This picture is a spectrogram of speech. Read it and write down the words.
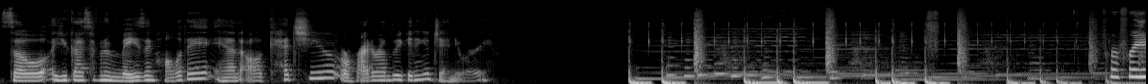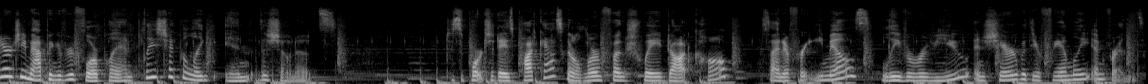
So you guys have an amazing holiday and I'll catch you or right around the beginning of January. For a free energy mapping of your floor plan, please check the link in the show notes. To support today's podcast, go to learnfengshui.com, sign up for emails, leave a review, and share with your family and friends.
